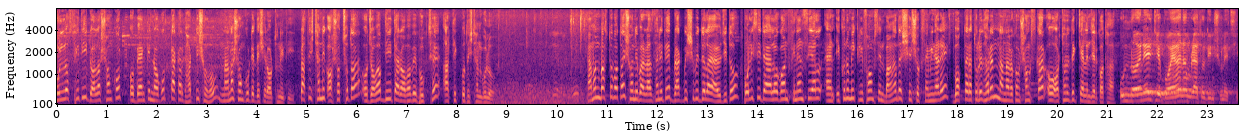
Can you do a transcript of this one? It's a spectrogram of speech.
মূল্যস্ফীতি, ডলার সংকট ও ব্যাংকের নগদ টাকার ঘাটতি সহ নানা সংকটে দেশের অর্থনীতি। প্রাতিষ্ঠানিক অস্বচ্ছতা ও জবাবদিহিতার অভাবে ভুগছে আর্থিক প্রতিষ্ঠানগুলো। এমন বাস্তবতায় শনিবার রাজধানীতে ব্রাক বিশ্ববিদ্যালয়ে আয়োজিত policy dialogue on financial and economic reforms in Bangladesh শীর্ষক সেমিনারে বক্তারা তুলে ধরেন নানা রকম সংস্কার ও অর্থনৈতিক চ্যালেঞ্জের কথা। উন্নয়নের যে বয়ান আমরা এতদিন শুনেছি,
